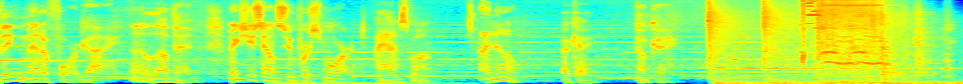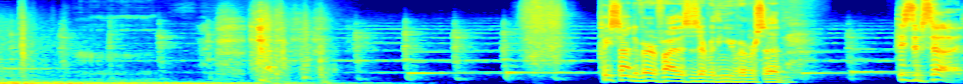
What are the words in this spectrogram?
Big metaphor guy. I love it. Makes you sound super smart. I am smart. I know. Okay. Okay. Please sign to verify this is everything you've ever said. This is absurd.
